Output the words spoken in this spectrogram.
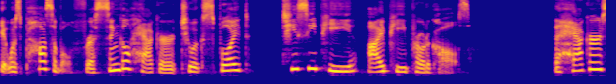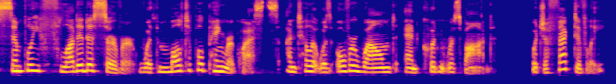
it was possible for a single hacker to exploit TCP IP protocols. The hacker simply flooded a server with multiple ping requests until it was overwhelmed and couldn't respond, which effectively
